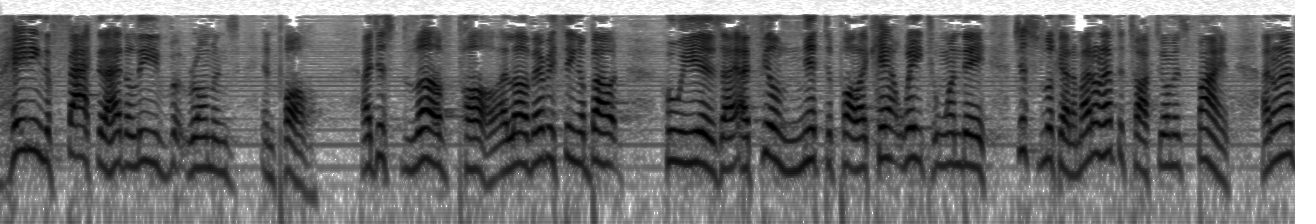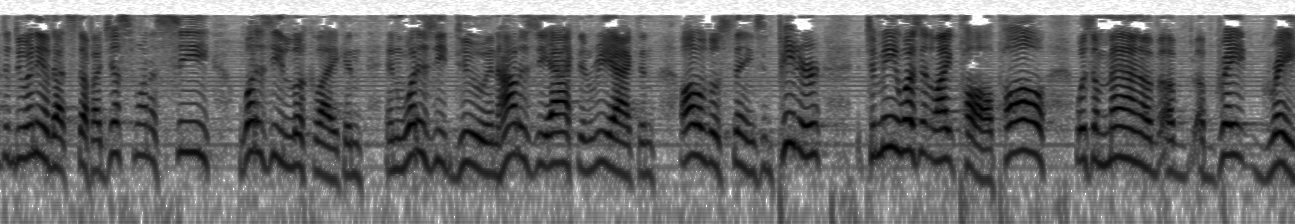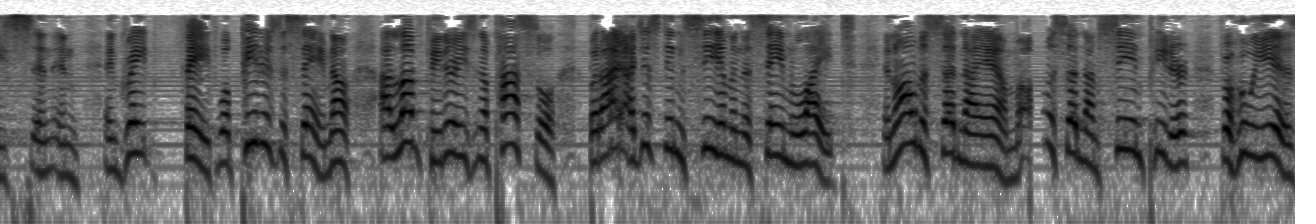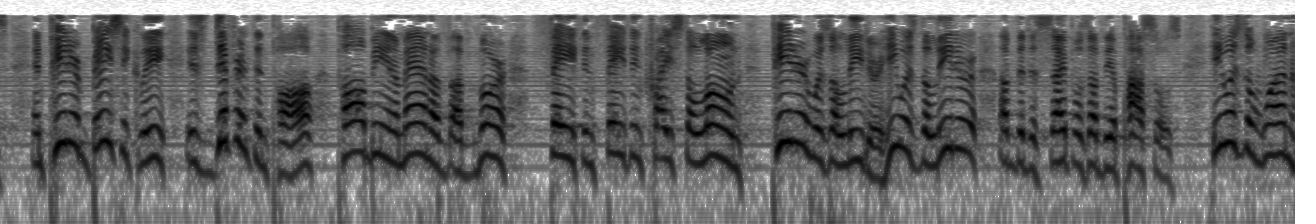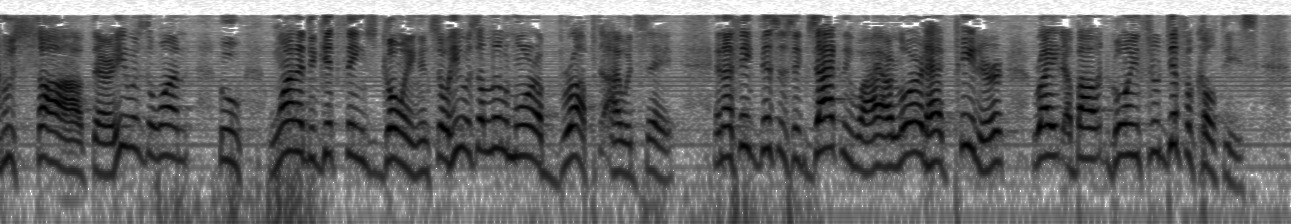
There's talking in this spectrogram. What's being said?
hating the fact that I had to leave Romans and Paul. I just love Paul. I love everything about who he is. I, I feel knit to Paul. I can't wait to one day just look at him. I don't have to talk to him. It's fine. I don't have to do any of that stuff. I just want to see what does he look like and, and what does he do and how does he act and react and all of those things. And Peter, to me, wasn't like Paul. Paul was a man of, of, of great grace and, and, and great faith. Well, Peter's the same. Now, I love Peter. He's an apostle. But I, I just didn't see him in the same light. And all of a sudden I am. All of a sudden I'm seeing Peter for who he is. And Peter basically is different than Paul. Paul being a man of, of more faith and faith in Christ alone. Peter was a leader. He was the leader of the disciples of the apostles. He was the one who saw out there. He was the one who wanted to get things going. And so he was a little more abrupt, I would say. And I think this is exactly why our Lord had Peter write about going through difficulties.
